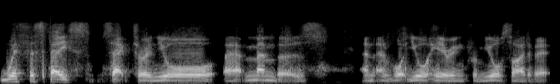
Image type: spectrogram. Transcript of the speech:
with the space sector and your uh, members and, and what you're hearing from your side of it,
